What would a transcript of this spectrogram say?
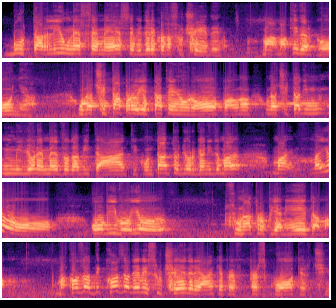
buttar lì un sms e vedere cosa succede. Ma, ma che vergogna! Una città proiettata in Europa, una, una, città di un milione e mezzo di abitanti, con tanto di organizzazione. Ma, ma, ma, io o vivo io su un altro pianeta, ma, ma cosa, cosa, deve succedere anche per, per scuoterci?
